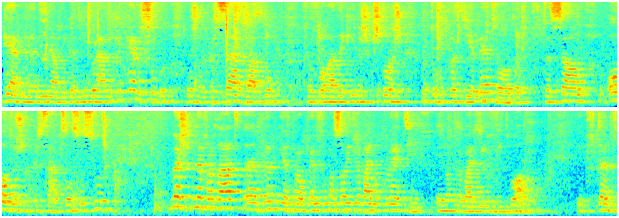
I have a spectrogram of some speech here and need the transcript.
quer na dinâmica demográfica, quer sobre os regressados, há pouco foi falado aqui nas questões do repatriamento ou da deportação ou dos regressados aos Açores, mas, na verdade, para a minha própria formação, eu trabalho coletivo, eu não trabalho individual. E, portanto,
